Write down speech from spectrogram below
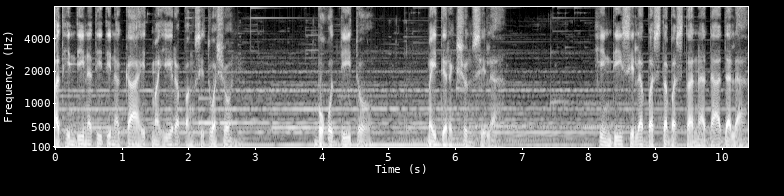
At hindi natitinag kahit mahirap ang sitwasyon. Bukod dito, may direksyon sila. Hindi sila basta-basta nadadala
